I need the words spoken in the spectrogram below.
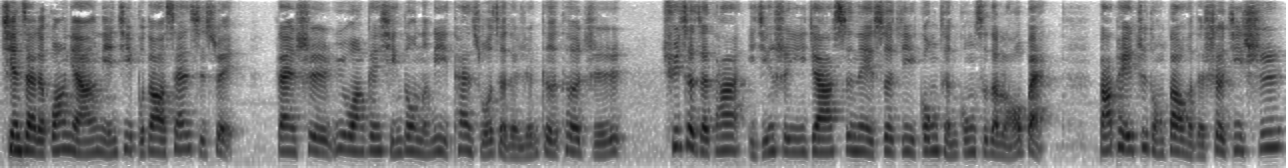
现在的光阳年纪不到三十岁，但是欲望跟行动能力探索者的人格特质驱策着他，已经是一家室内设计工程公司的老板，搭配志同道合的设计师，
